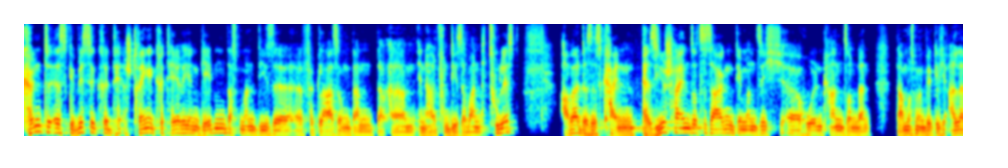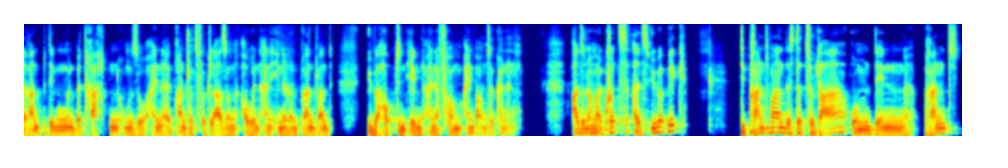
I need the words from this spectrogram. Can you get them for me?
könnte es gewisse Kriter strenge Kriterien geben, dass man diese äh, Verglasung dann äh, innerhalb von dieser Wand zulässt. Aber das ist kein Persierschein sozusagen, den man sich äh, holen kann, sondern da muss man wirklich alle Randbedingungen betrachten, um so eine Brandschutzverglasung auch in eine innere Brandwand überhaupt in irgendeiner Form einbauen zu können. Also nochmal kurz als Überblick. Die Brandwand ist dazu da, um den Brand,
